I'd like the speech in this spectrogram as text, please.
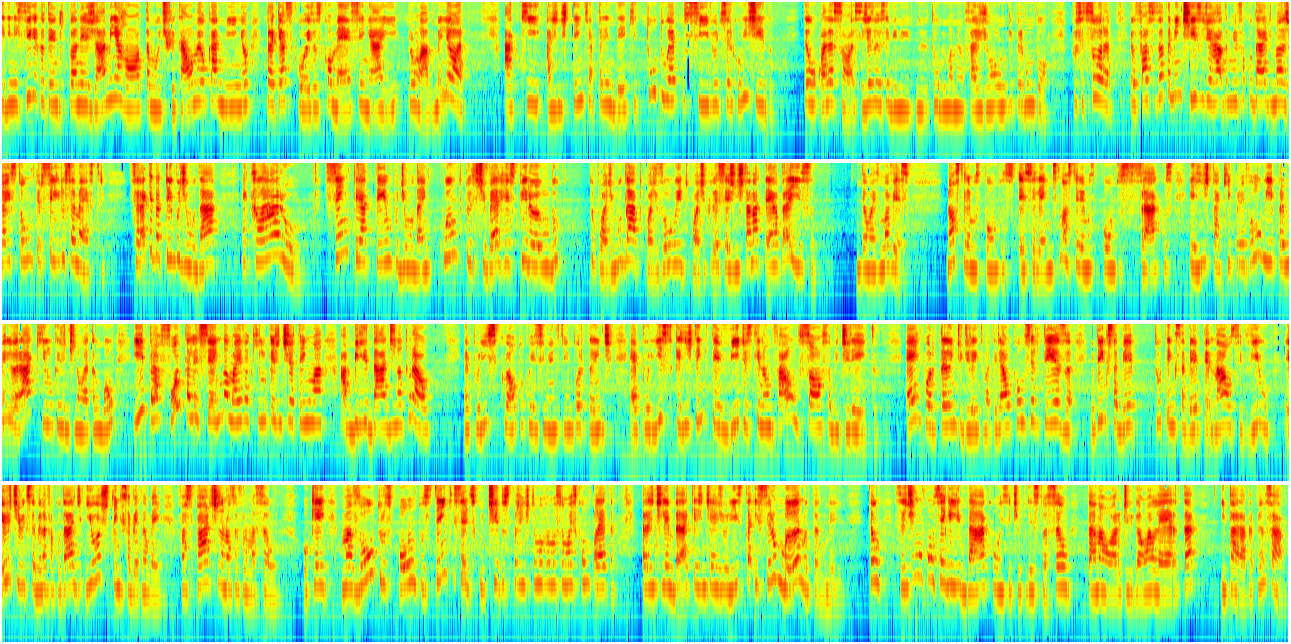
significa que eu tenho que planejar minha rota, modificar o meu caminho para que as coisas comecem a ir para um lado melhor. Aqui a gente tem que aprender que tudo é possível de ser corrigido. Então, olha só, esses dias eu recebi no, YouTube uma mensagem de um aluno que perguntou: Professora, eu faço exatamente isso de errado na minha faculdade, mas já estou no terceiro semestre. Será que dá tempo de mudar? É claro! Sempre há tempo de mudar enquanto tu estiver respirando tu pode mudar, tu pode evoluir, tu pode crescer. A gente está na Terra para isso. Então, mais uma vez, nós teremos pontos excelentes, nós teremos pontos fracos e a gente está aqui para evoluir, para melhorar aquilo que a gente não é tão bom e para fortalecer ainda mais aquilo que a gente já tem uma habilidade natural. É por isso que o autoconhecimento é importante. É por isso que a gente tem que ter vídeos que não falam só sobre direito. É importante o direito material? Com certeza. Eu tenho que saber tu tem que saber penal, civil, eu já tive que saber na faculdade e hoje tem que saber também. Faz parte da nossa formação, ok? Mas outros pontos têm que ser discutidos para a gente ter uma formação mais completa, para a gente lembrar que a gente é jurista e ser humano também. Então, se a gente não consegue lidar com esse tipo de situação, tá na hora de ligar um alerta e parar para pensar.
